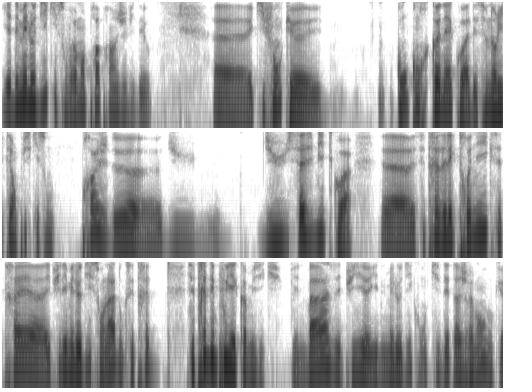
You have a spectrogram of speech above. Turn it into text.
il y a des mélodies qui sont vraiment propres à un jeu vidéo. Euh, qui font que qu'on reconnaît quoi des sonorités en plus qui sont proches de euh, du du 16 bits quoi Euh, c'est très électronique c'est très euh, et puis les mélodies sont là donc c'est très c'est très dépouillé comme musique il y a une base et puis il y a une mélodie qui se détache vraiment donc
